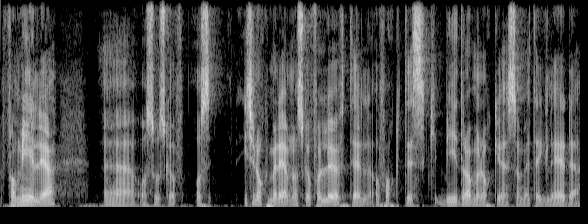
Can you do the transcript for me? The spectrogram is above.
familie. Uh, og så skal oss ikke noe med det, men hun skal få løv til å faktisk bidra med noe som er til glede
